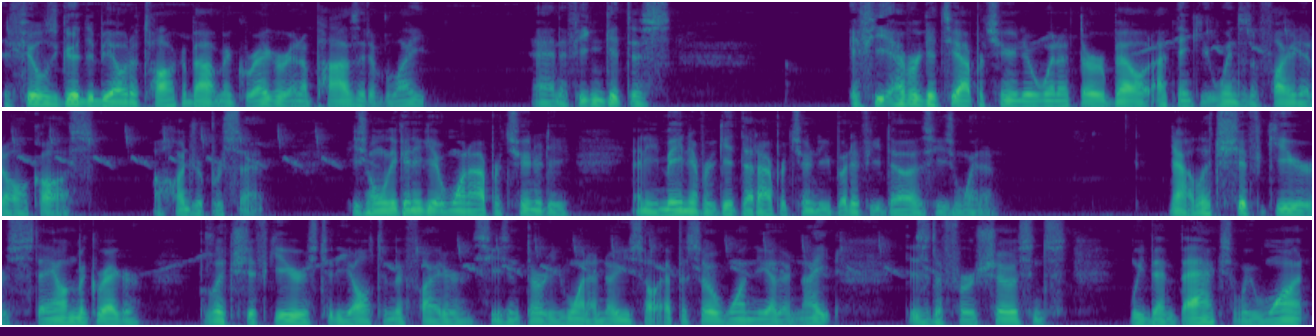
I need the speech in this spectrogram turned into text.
it feels good to be able to talk about McGregor in a positive light. And if he can get this, if he ever gets the opportunity to win a third belt, I think he wins the fight at all costs. 100%. He's only going to get one opportunity, and he may never get that opportunity, but if he does, he's winning. Now, let's shift gears. Stay on McGregor, but let's shift gears to The Ultimate Fighter season 31. I know you saw episode one the other night. This is the first show since we've been back, so we want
